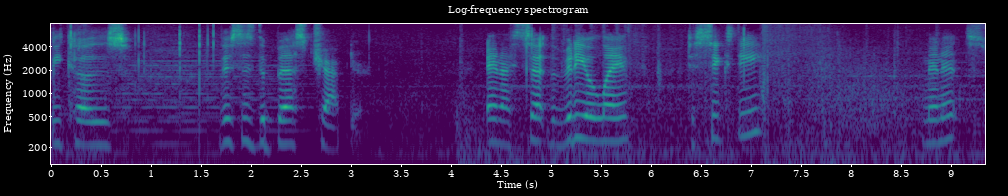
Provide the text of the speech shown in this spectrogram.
because this is the best chapter. And I set the video length to 60 minutes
